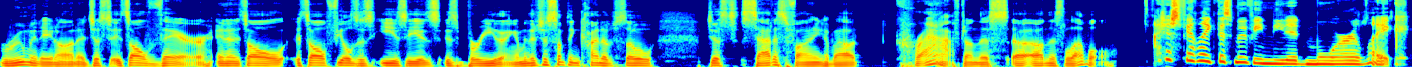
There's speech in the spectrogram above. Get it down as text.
ruminate on. It just it's all there and it's all it's all feels as easy as as breathing. I mean there's just something kind of so just satisfying about craft on this uh, on this level I just feel like this movie needed more like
